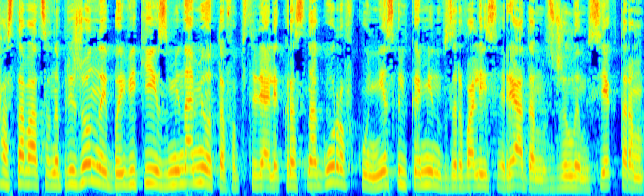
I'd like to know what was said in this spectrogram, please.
оставаться напряженной. Боевики из минометов обстреляли Красногоровку. Несколько мин взорвались рядом с жилым сектором.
